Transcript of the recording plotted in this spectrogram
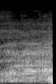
Yeah.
